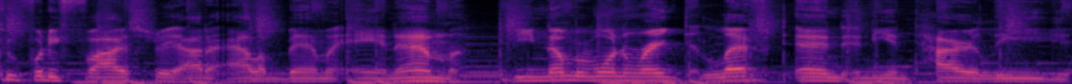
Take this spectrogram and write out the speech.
245 straight out of Alabama A&M. The number one ranked left end in the entire league.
